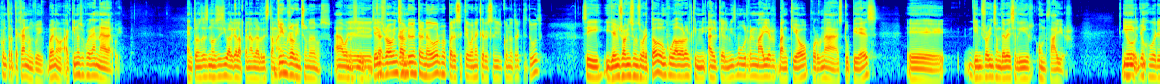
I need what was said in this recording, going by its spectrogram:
contra Tejanos, güey. Bueno, aquí no se juega nada, güey. Entonces no sé si valga la pena hablar de esta manera. James Robinson nada más. Ah, bueno, sí. Eh, James ca- Robinson. Cambio de entrenador, me parece que van a querer salir con otra actitud. Sí, y James Robinson sobre todo, un jugador al que, al que el mismo Urban Meyer banqueó por una estupidez. Eh, James Robinson debe salir on fire. Yo, Y- yo jugaría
